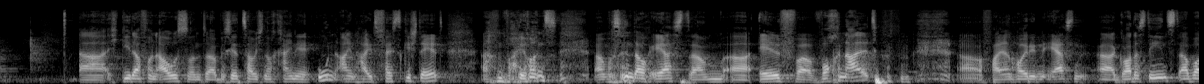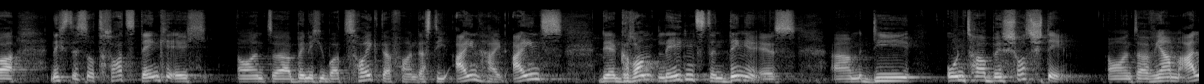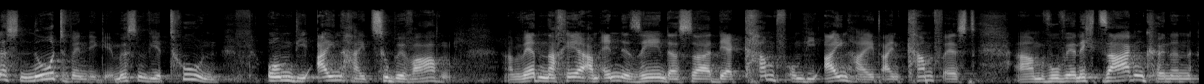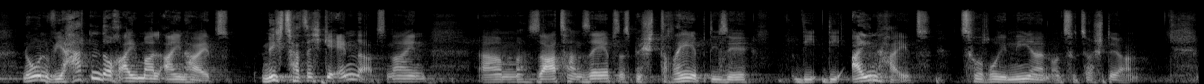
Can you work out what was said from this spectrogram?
äh, ich gehe davon aus, und äh, bis jetzt habe ich noch keine Uneinheit festgestellt äh, bei uns. wir sind auch erst ähm, elf Wochen alt, feiern heute den ersten Gottesdienst. Aber nichtsdestotrotz denke ich, und äh, bin ich überzeugt davon, dass die Einheit eins der grundlegendsten Dinge ist, ähm, die unter Beschuss stehen. Und äh, wir haben alles Notwendige, müssen wir tun, um die Einheit zu bewahren. Äh, wir werden nachher am Ende sehen, dass äh, der Kampf um die Einheit ein Kampf ist, ähm, wo wir nicht sagen können, nun, wir hatten doch einmal Einheit. Nichts hat sich geändert. Nein, ähm, Satan selbst ist bestrebt, diese die, die Einheit zu ruinieren und zu zerstören.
